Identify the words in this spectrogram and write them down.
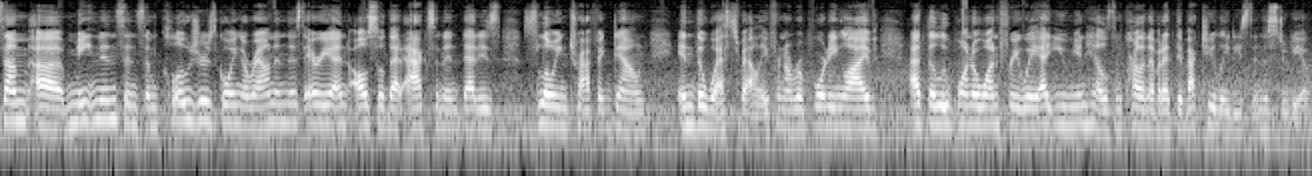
some uh, maintenance and some closures going around in this area, and also that accident that is slowing traffic down in the West Valley. For now, reporting live at the Loop 101 freeway at Union Hills, I'm Carla Navarrete. Back to you ladies in the studio.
